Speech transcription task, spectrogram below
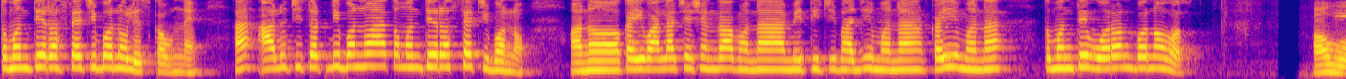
तर म्हणते रस्त्याची बनवलीच काऊन नाही. हा आलूची चटणी बनवा तर म्हणते रस्त्याची बनव. आणि काही वालाच्या शेंगा म्हणा मेथीची भाजी म्हणा काही म्हणा तर म्हणते वरण बनवच अहो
